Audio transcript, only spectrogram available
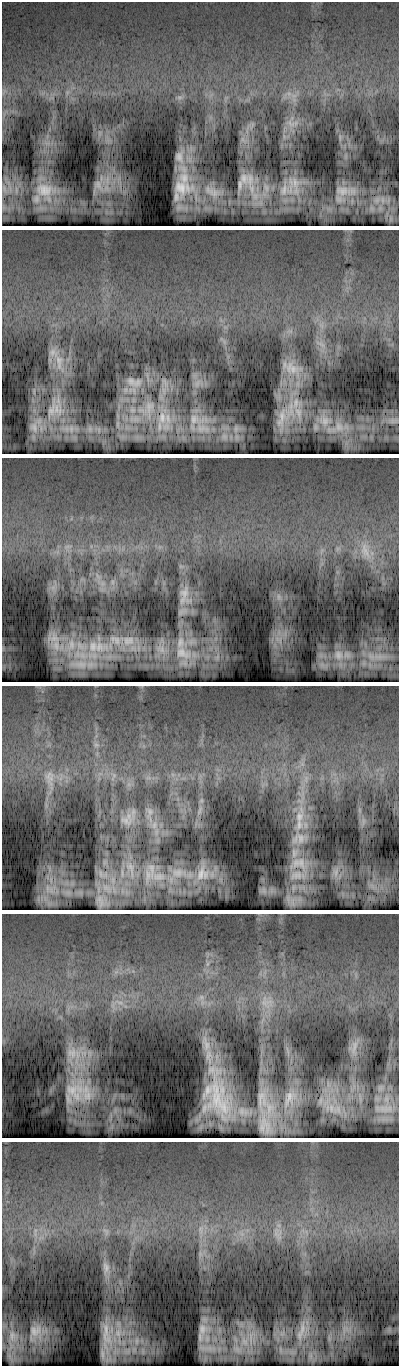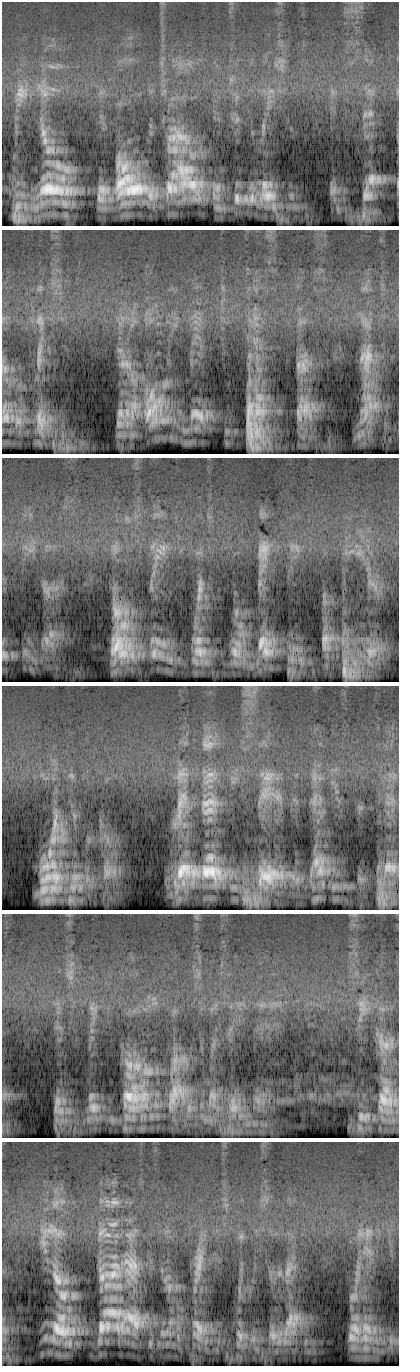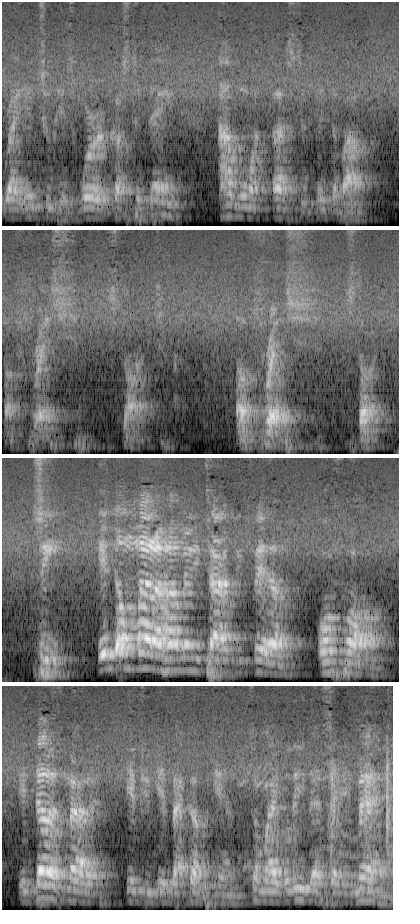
Amen. Glory be to God. Welcome everybody. I'm glad to see those of you who are battling through the storm. I welcome those of you who are out there listening in uh, internet land, in the virtual. Uh, we've been here singing, tuning ourselves in, and let me be frank and clear. Uh, we know it takes a whole lot more today to believe than it did in yesterday. We know that all the trials and tribulations and set of afflictions that are only meant to test us, not to defeat us, those things which will make things appear more difficult. Let that be said that that is the test that should make you call on the Father. Somebody say amen. See, because, you know, God asked us, and I'm going to pray this quickly so that I can go ahead and get right into his word, because today I want us to think about a fresh start. A fresh start. See, it don't matter how many times you fail or fall. It does matter if you get back up again. Somebody believe that, say amen.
